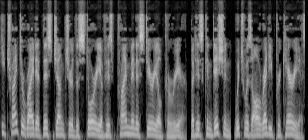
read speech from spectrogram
He tried to write at this juncture the story of his prime ministerial career, but his condition, which was already precarious,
